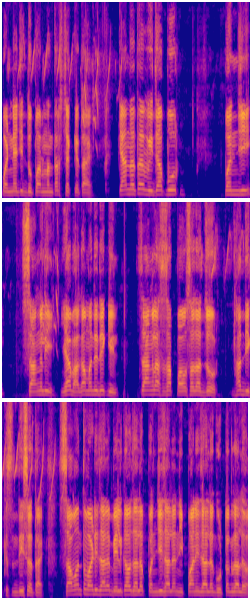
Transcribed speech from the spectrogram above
पडण्याची दुपारनंतर शक्यता आहे. त्यानंतर विजापूर पणजी सांगली या भागामध्ये देखील चांगला असा पावसाचा जोर हा दिस दिसत आहे. सावंतवाडी झालं बेलगाव झालं पणजी झालं निपाणी झालं गोटक झालं.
